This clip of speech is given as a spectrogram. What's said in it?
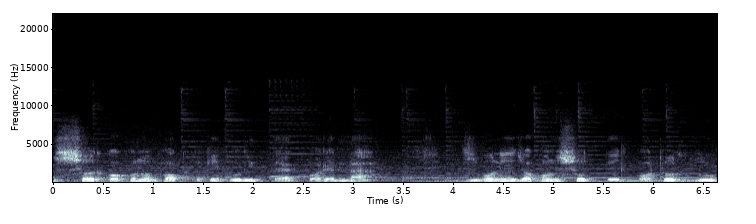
ঈশ্বর কখনো ভক্তকে পরিত্যাগ করেন না। জীবনে যখন সত্যের কঠোর রূপ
